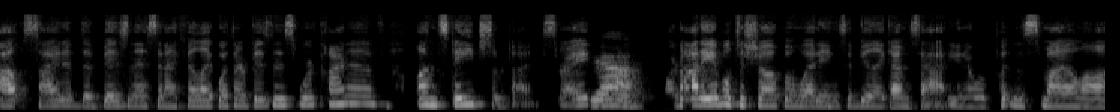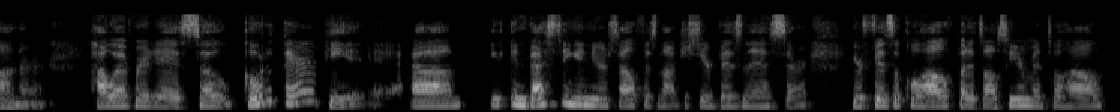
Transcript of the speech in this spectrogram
outside of the business. And I feel like with our business, we're kind of on stage sometimes, right? Yeah. We're not able to show up in weddings and be like, I'm sad. You know, we're putting the smile on or however it is. So go to therapy. Um, investing in yourself is not just your business or your physical health, but it's also your mental health.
